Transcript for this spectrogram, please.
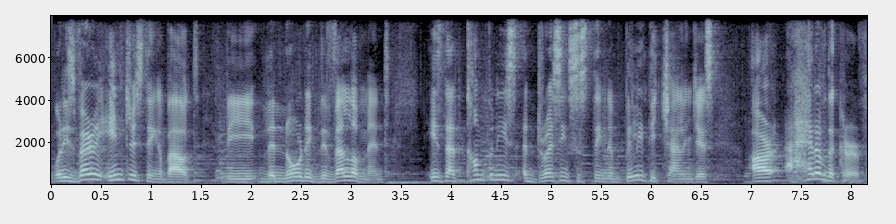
What is very interesting about the, the Nordic development is that companies addressing sustainability challenges are ahead of the curve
